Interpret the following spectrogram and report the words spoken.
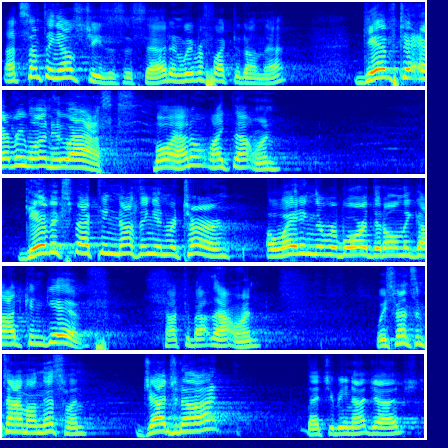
That's something else Jesus has said, and we reflected on that. Give to everyone who asks. Boy, I don't like that one. Give expecting nothing in return, awaiting the reward that only God can give. Talked about that one. We spent some time on this one. Judge not, that you be not judged.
